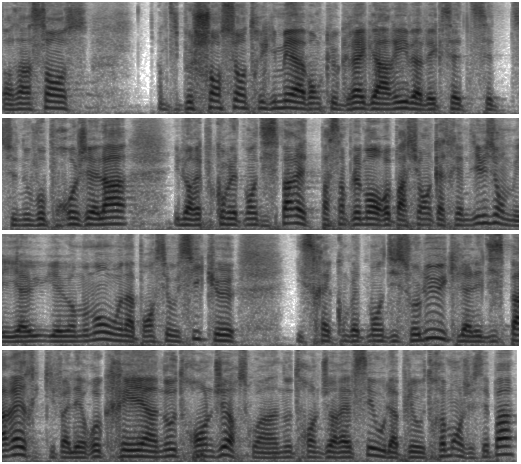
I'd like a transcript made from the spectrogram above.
dans un sens un petit peu chanceux entre guillemets avant que Greg arrive avec ce nouveau projet là il aurait pu complètement disparaître pas simplement repartir en quatrième division mais il y, a eu, un moment où on a pensé aussi qu'il serait complètement dissolu qu'il allait disparaître qu'il fallait recréer un autre Rangers quoi un autre Ranger FC ou l'appeler autrement je sais pas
